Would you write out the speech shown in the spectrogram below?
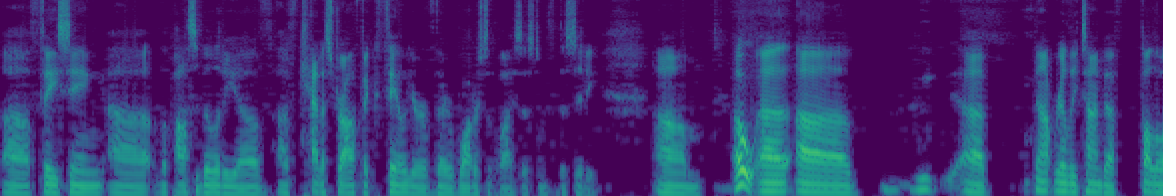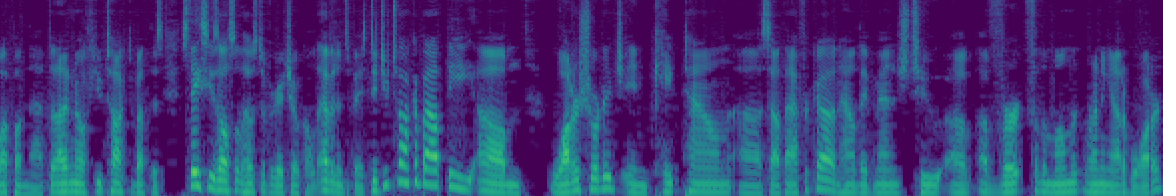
uh, facing uh, the possibility of, of catastrophic failure of their water supply system for the city. Um, oh, uh, uh, uh, not really time to follow up on that, but I don't know if you talked about this. Stacy is also the host of a great show called Evidence Based. Did you talk about the um, water shortage in Cape Town, uh, South Africa, and how they've managed to uh, avert for the moment running out of water?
